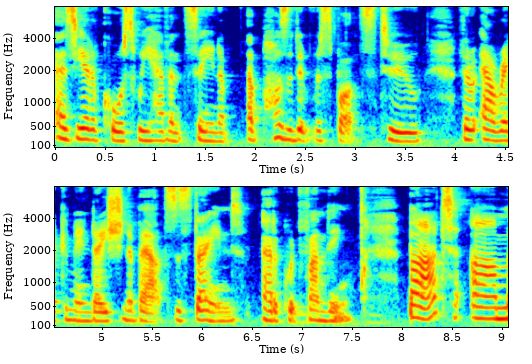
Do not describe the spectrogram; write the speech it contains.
as yet, of course, we haven't seen a, a positive response to the, our recommendation about sustained adequate funding. But um,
